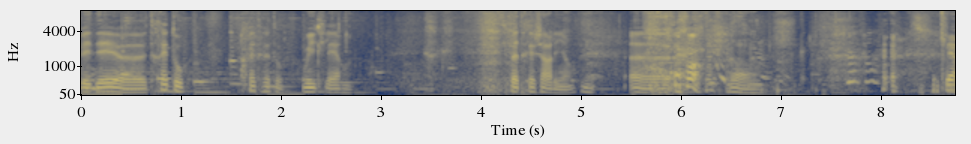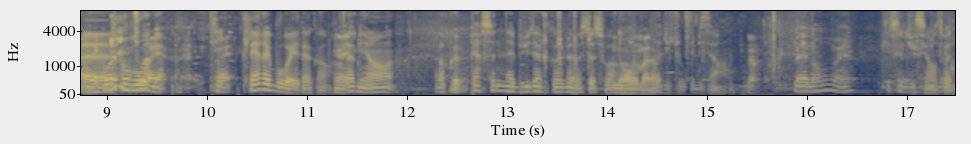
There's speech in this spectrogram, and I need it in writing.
BD euh, très tôt. Très très tôt. Oui, Claire. C'est pas très Charlie. Hein. Euh, Claire, elle est complètement va bourrée. Ouais. Claire est bourrée, d'accord. Ouais. Très bien. Alors que personne n'a bu d'alcool euh, ce soir. Non, bah non. pas du tout. C'est bizarre. Bah non, ouais. Qu'est-ce que tu fais, Antoine?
